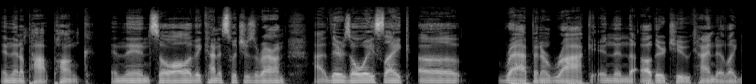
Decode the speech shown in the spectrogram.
and then a pop punk, and then so all of it kind of switches around. Uh, there's always like a rap and a rock, and then the other two kind of like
